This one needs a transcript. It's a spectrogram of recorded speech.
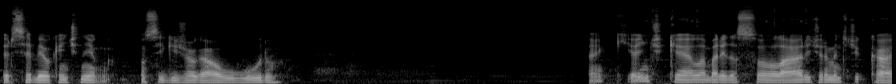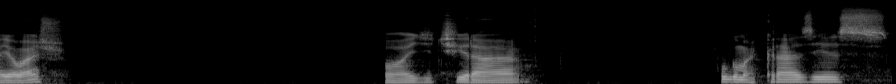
percebeu que a gente não ia conseguir jogar o Uro. Aqui a gente quer labareda solar e tiramento de Kai, eu acho. Pode tirar... Hugo Macrases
